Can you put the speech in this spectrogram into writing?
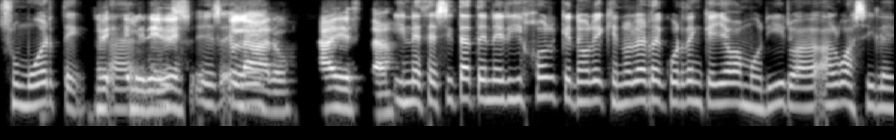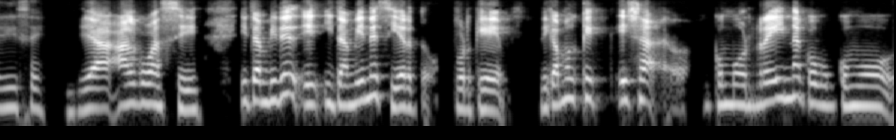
su muerte. El, el es, es, claro, ahí está. Y necesita tener hijos que no, le, que no le recuerden que ella va a morir o algo así le dice. Ya, algo así. Y también es, y, también es cierto, porque digamos que ella como reina, como, como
